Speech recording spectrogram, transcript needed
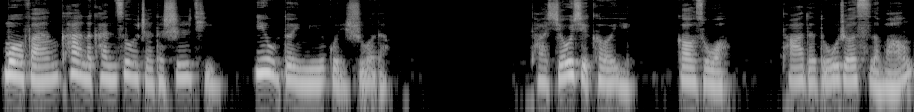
莫凡看了看作者的尸体，又对女鬼说道：“他休息可以，告诉我，他的读者死亡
